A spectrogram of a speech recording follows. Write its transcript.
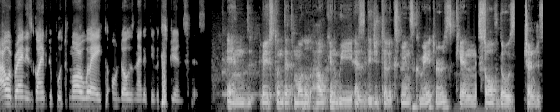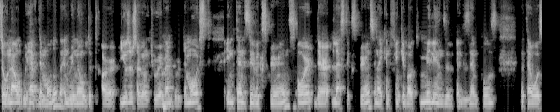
our brain is going to put more weight on those negative experiences. And based on that model how can we as digital experience creators can solve those challenges? So now we have the model and we know that our users are going to remember the most intensive experience or their last experience. And i can think about millions of examples that i was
